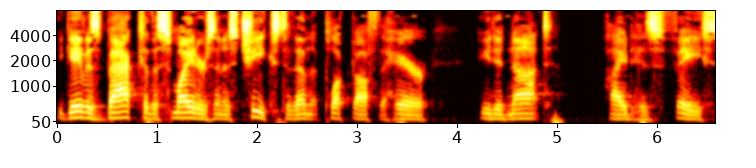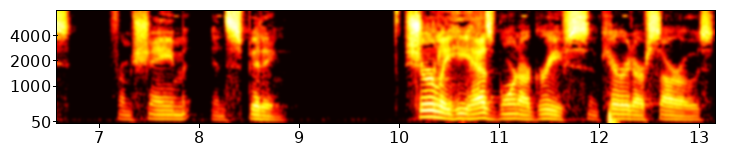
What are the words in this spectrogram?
He gave his back to the smiters and his cheeks to them that plucked off the hair. He did not hide his face from shame and spitting. Surely he has borne our griefs and carried our sorrows.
